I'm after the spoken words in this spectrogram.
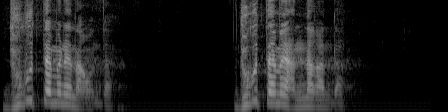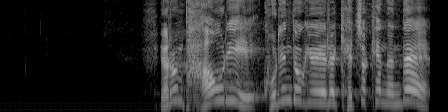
누구 때문에 나온다. 누구 때문에 안 나간다. 여러분 바울이 고린도 교회를 개척했는데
